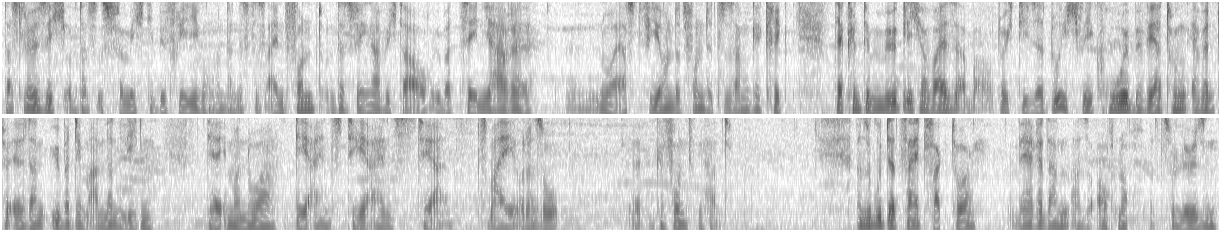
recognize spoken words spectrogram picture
Das löse ich und das ist für mich die Befriedigung. Und dann ist es ein Pfund und deswegen habe ich da auch über zehn Jahre äh, nur erst 400 Funde zusammengekriegt. Der könnte möglicherweise aber auch durch die der durchweg hohe Bewertung eventuell dann über dem anderen liegen, der immer nur D1, T1, T2 oder so äh, gefunden hat. Also gut, der Zeitfaktor wäre dann also auch noch zu lösen.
